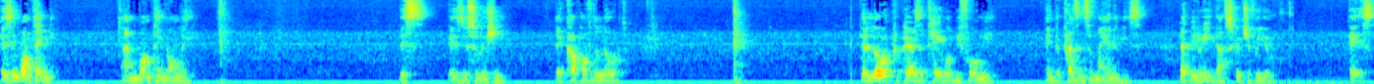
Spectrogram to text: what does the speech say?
is in one thing and one thing only. This is your solution, the cup of the Lord. The Lord prepares a table before me in the presence of my enemies. Let me read that scripture for you. It's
